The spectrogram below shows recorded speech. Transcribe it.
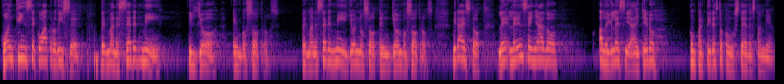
Juan 15, 4 dice, permanecer en mí y yo en vosotros. Permanecer en mí y yo en, yo en vosotros. Mira esto, le he enseñado a la iglesia y quiero compartir esto con ustedes también.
